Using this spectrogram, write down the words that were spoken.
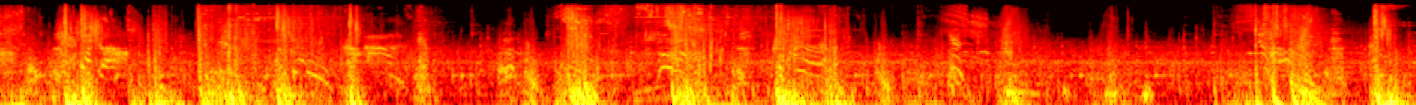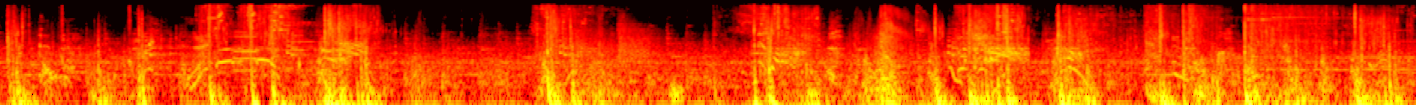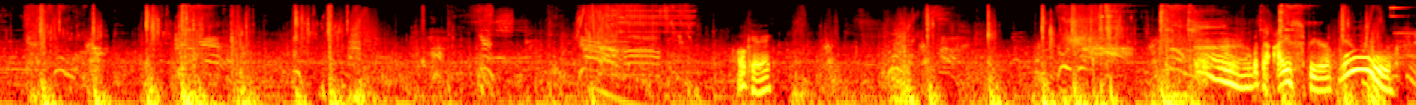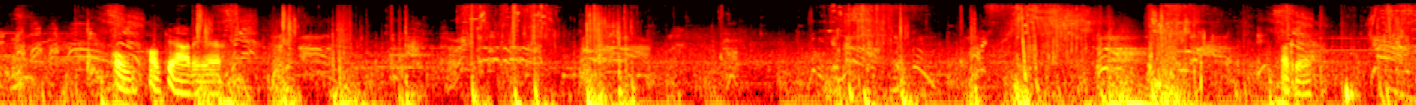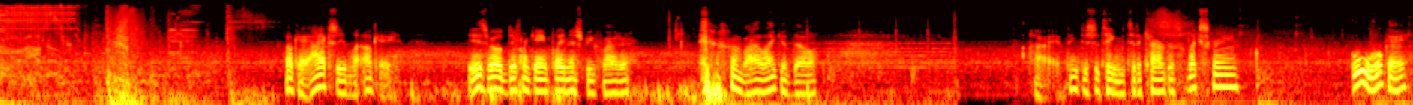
Okay. Mm, with the ice spear. Woo! Oh, oh, get out of here. I actually like. Okay, it is real different gameplay than Street Fighter, but I like it though. Alright, I think this should take me to the character select screen. Ooh, okay.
